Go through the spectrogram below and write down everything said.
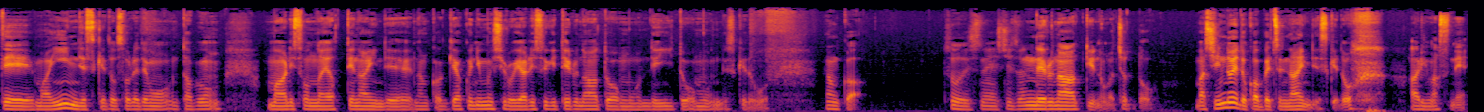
て まあいいんですけどそれでも多分周りそんなやってないんでなんか逆にむしろやりすぎてるなとは思うんでいいとは思うんですけどなんかそうですね沈んでるなっていうのがちょっとまあしんどいとかは別にないんですけどありますね。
